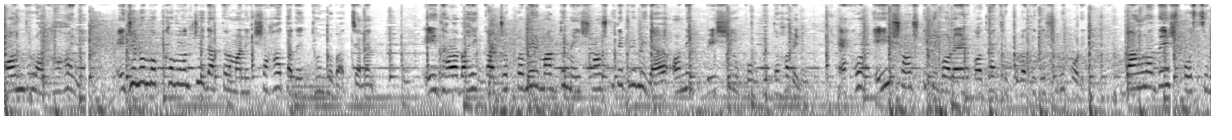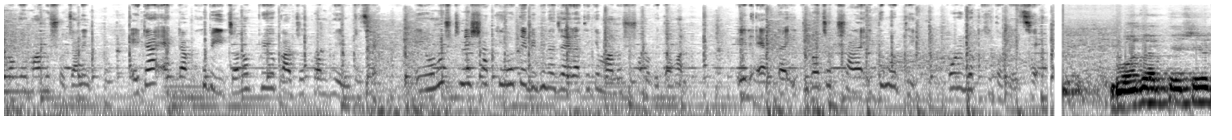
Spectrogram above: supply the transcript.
বন্ধ রাখা হয়নি। এজন্য মুখ্যমন্ত্রী ডাক্তার মানিক সাহা তাদের ধন্যবাদ জানান। এই ধারাবাহিক কার্যক্রমের মাধ্যমে সংস্কৃতি প্রেমীরা অনেক বেশি উপকৃত হবেন। এখন এই সংস্কৃতি বলয়ের কথা ত্রিপুরা থেকে শুরু করে বাংলাদেশ পশ্চিমবঙ্গের মানুষও জানেন। এটা একটা খুবই জনপ্রিয় কার্যক্রম হয়ে উঠেছে। এই অনুষ্ঠানের সাক্ষী হতে বিভিন্ন জায়গা থেকে মানুষ সমবেত হন। এর একটা ইতিবাচক সাড়া ইতিমধ্যে পরিলক্ষিত হয়েছে। দু হাজার তেইশের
